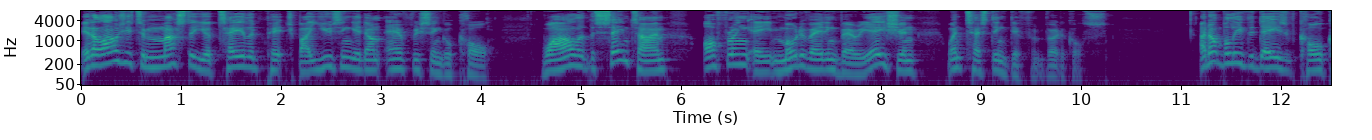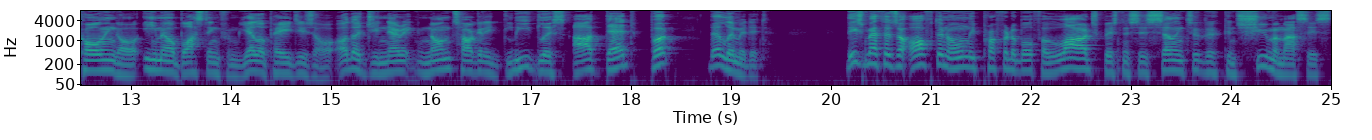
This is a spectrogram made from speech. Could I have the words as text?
It allows you to master your tailored pitch by using it on every single call while at the same time offering a motivating variation when testing different verticals. I don't believe the days of cold calling or email blasting from yellow pages or other generic non targeted lead lists are dead, but they're limited. These methods are often only profitable for large businesses selling to the consumer masses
